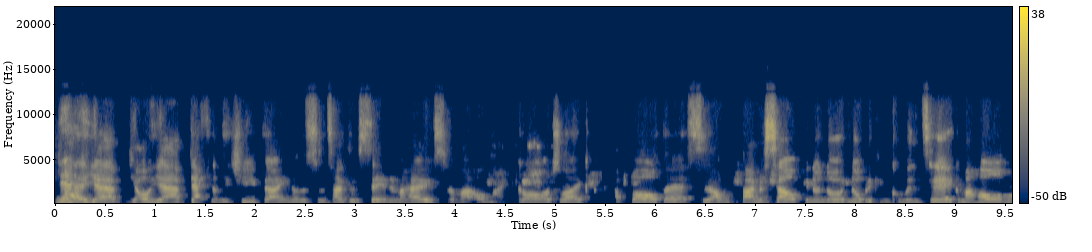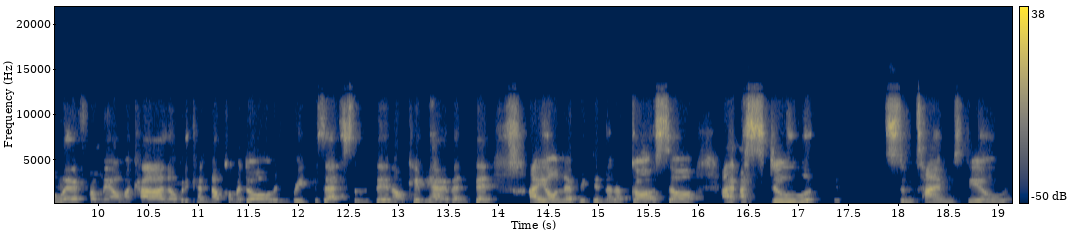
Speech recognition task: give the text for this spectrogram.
Yeah, yeah. Oh, yeah, I've definitely achieved that. You know, there's sometimes I'm sitting in my house and I'm like, oh my God, like I bought this. I'm by myself. You know, no, nobody can come and take my home away from me or my car. Nobody can knock on my door and repossess something or kick me out of anything. I own everything that I've got. So I, I still sometimes feel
